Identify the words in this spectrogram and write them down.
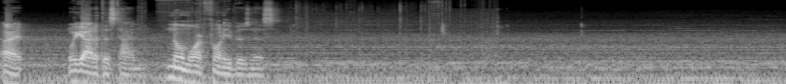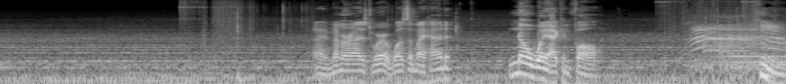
Alright, we got it this time. No more funny business. I memorized where it was in my head. No way I can fall. Hmm.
